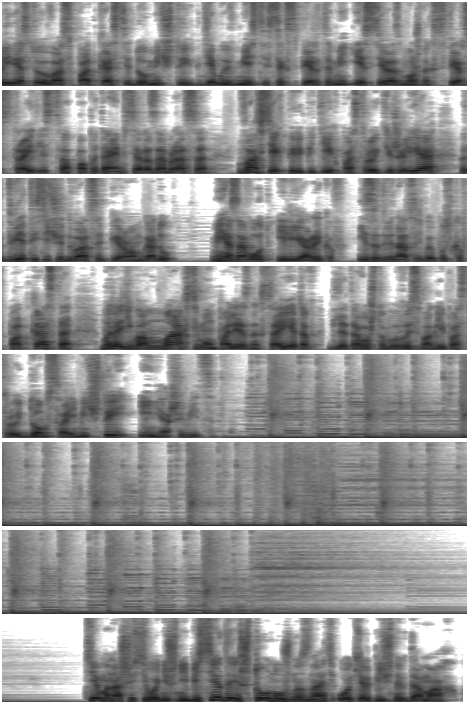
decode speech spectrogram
Приветствую вас в подкасте «Дом мечты», где мы вместе с экспертами из всевозможных сфер строительства попытаемся разобраться во всех перипетиях постройки жилья в 2021 году. Меня зовут Илья Рыков, и за 12 выпусков подкаста мы дадим вам максимум полезных советов для того, чтобы вы смогли построить дом своей мечты и не ошибиться. Тема нашей сегодняшней беседы – что нужно знать о кирпичных домах.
